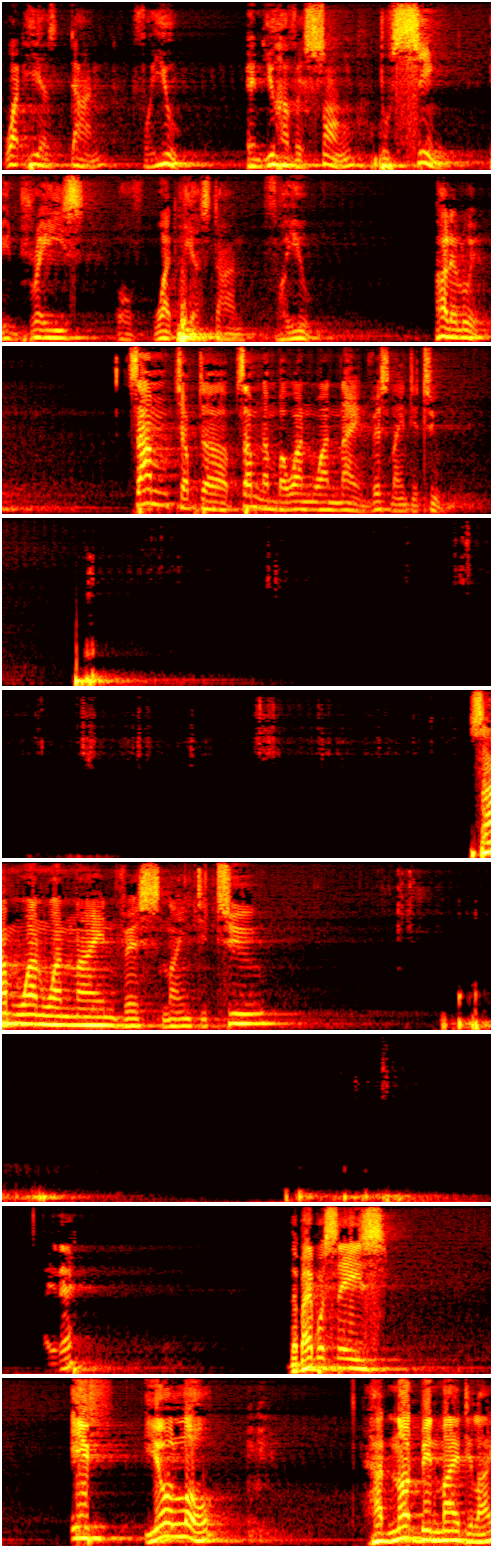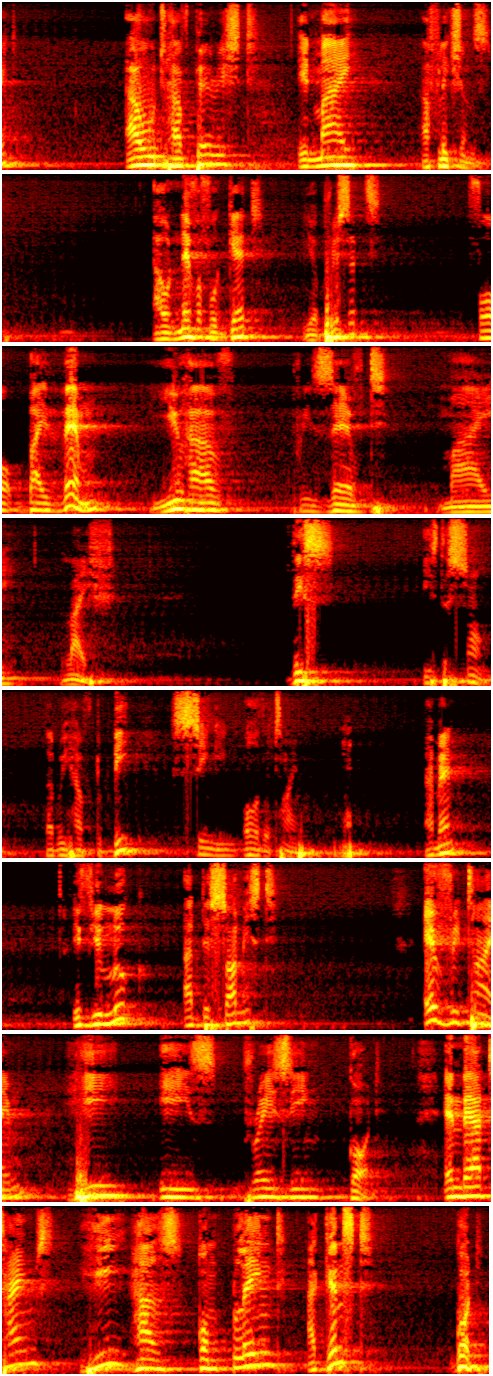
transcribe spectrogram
what he has done for you. And you have a song to sing in praise of what he has done for you. Hallelujah. Psalm chapter, Psalm number 119, verse 92. Psalm 119, verse 92. Are you there? The Bible says, if your law had not been my delight, I would have perished in my afflictions. I will never forget your precepts, for by them you have preserved my life. This is the song that we have to be singing all the time. Amen. If you look at the psalmist, every time he is praising God. And there are times he has complained against God.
